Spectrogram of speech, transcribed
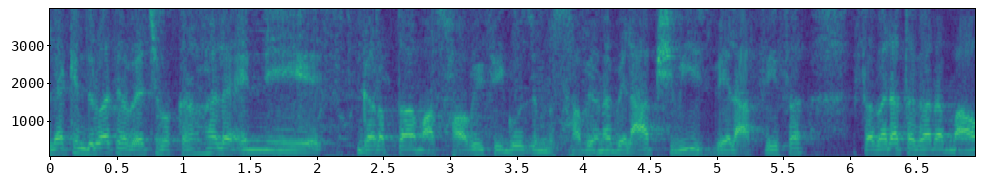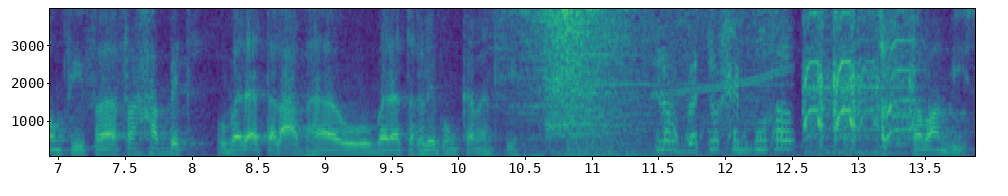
لكن دلوقتي ما بقتش بكرهها لاني جربتها مع اصحابي. في جزء من اصحابي ما بيلعبش بيس بيلعب فيفا فبدأت اجرب معاهم فيفا فحبيتها وبدأت العبها وبدأت اغلبهم كمان فيها لعبة تحبها طبعا بيس.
